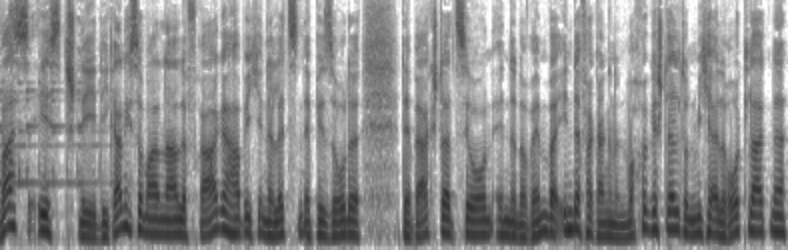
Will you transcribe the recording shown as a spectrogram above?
Was ist Schnee? Die gar nicht so banale Frage habe ich in der letzten Episode der Bergstation Ende November in der vergangenen Woche gestellt und Michael Rothleitner,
